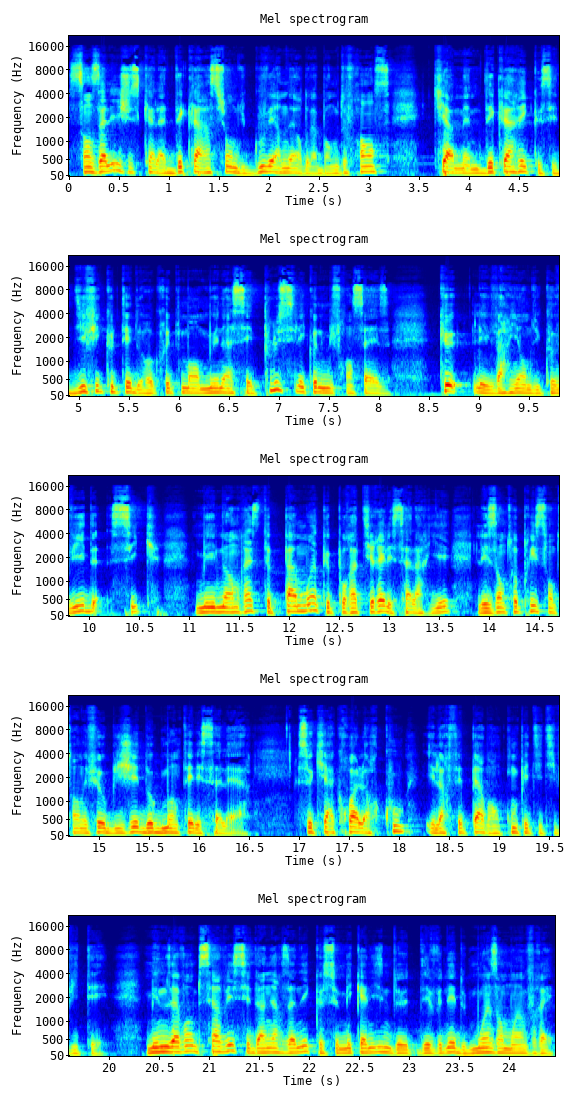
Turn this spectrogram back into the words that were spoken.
Sans aller jusqu'à la déclaration du gouverneur de la Banque de France, qui a même déclaré que ces difficultés de recrutement menaçaient plus l'économie française que les variants du Covid, SIC, mais il n'en reste pas moins que pour attirer les salariés, les entreprises sont en effet obligées d'augmenter les salaires ce qui accroît leurs coûts et leur fait perdre en compétitivité. Mais nous avons observé ces dernières années que ce mécanisme devenait de moins en moins vrai.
